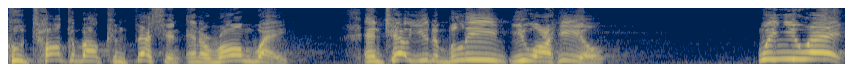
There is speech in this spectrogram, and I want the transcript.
who talk about confession in a wrong way and tell you to believe you are healed when you ate.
